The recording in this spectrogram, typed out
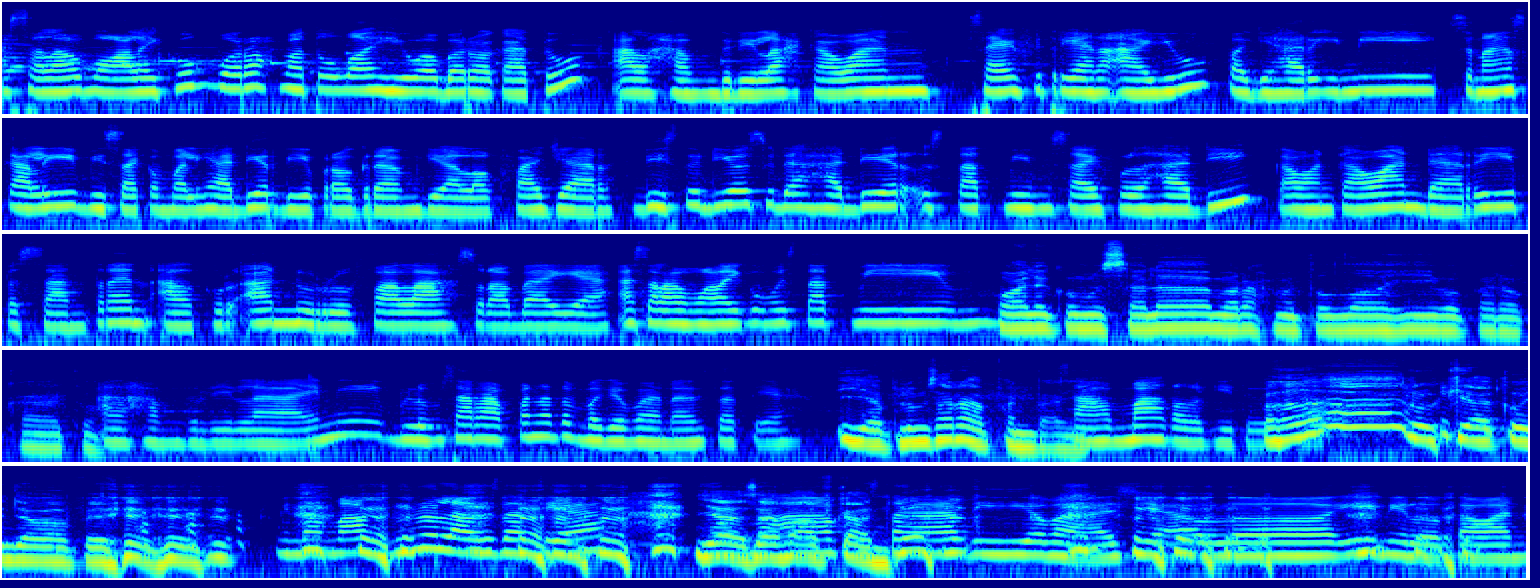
Assalamualaikum warahmatullahi wabarakatuh Alhamdulillah kawan saya Fitriana Ayu, pagi hari ini senang sekali bisa kembali hadir di program Dialog Fajar. Di studio sudah hadir Ustadz Mim Saiful Hadi, kawan-kawan dari pesantren Al-Quran Nurul Falah, Surabaya. Assalamualaikum Ustadz Mim. Waalaikumsalam warahmatullahi wabarakatuh. Alhamdulillah, ini belum sarapan atau bagaimana Ustadz ya? Iya, belum sarapan Pak. Sama kalau gitu. Ah, rugi aku jawabnya. Minta maaf dulu lah Ustadz ya. ya, saya maafkan Ustaz, iya masya Allah. Ini loh kawan.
